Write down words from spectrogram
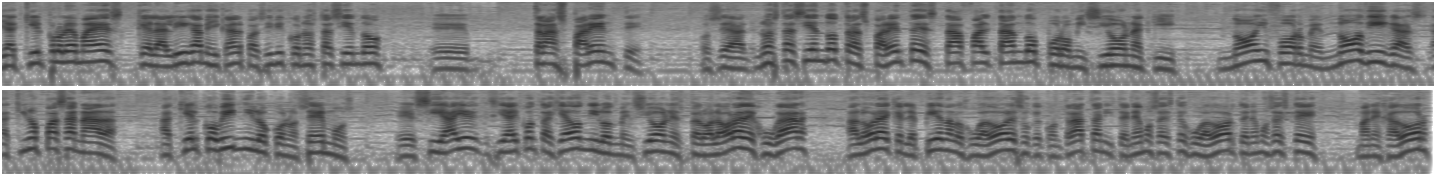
y aquí el problema es que la Liga Mexicana del Pacífico no está siendo eh, transparente. O sea, no está siendo transparente, está faltando por omisión aquí. No informen, no digas, aquí no pasa nada. Aquí el COVID ni lo conocemos. Eh, si, hay, si hay contagiados ni los menciones, pero a la hora de jugar, a la hora de que le piden a los jugadores o que contratan y tenemos a este jugador, tenemos a este manejador,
